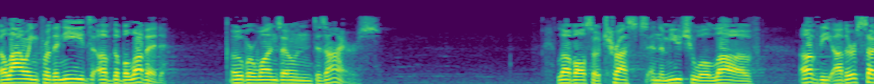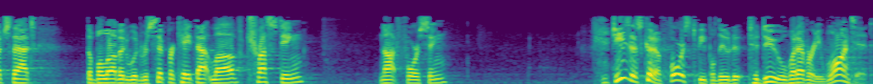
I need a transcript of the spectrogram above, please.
allowing for the needs of the beloved over one's own desires. Love also trusts in the mutual love of the other such that the beloved would reciprocate that love, trusting, not forcing. Jesus could have forced people to, to do whatever he wanted.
